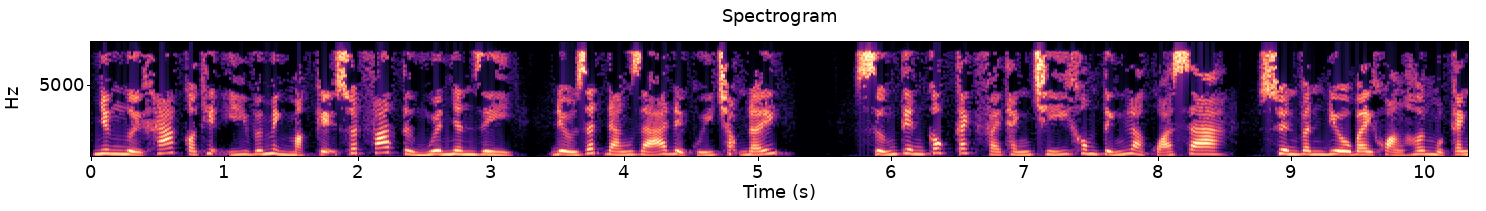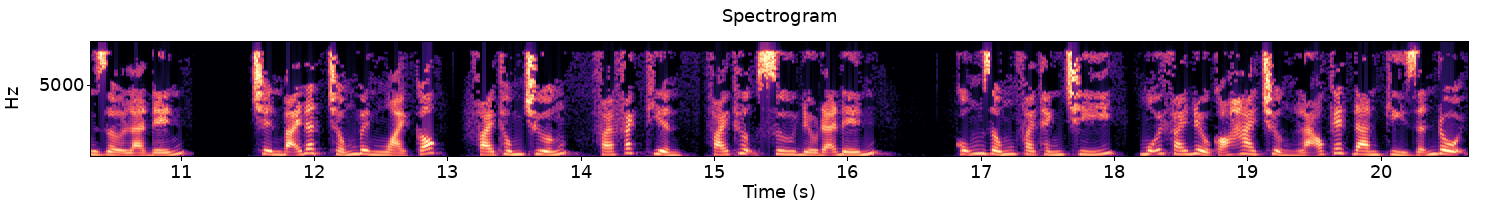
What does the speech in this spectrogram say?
nhưng người khác có thiện ý với mình mặc kệ xuất phát từ nguyên nhân gì, đều rất đáng giá để quý trọng đấy. Sướng tiên cốc cách phái thánh trí không tính là quá xa, xuyên vân điêu bay khoảng hơn một canh giờ là đến. Trên bãi đất trống bên ngoài cốc, phái thống trướng, phái phách thiền, phái thượng sư đều đã đến. Cũng giống phái thánh trí, mỗi phái đều có hai trưởng lão kết đan kỳ dẫn đội.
